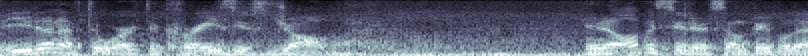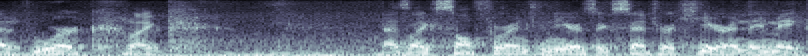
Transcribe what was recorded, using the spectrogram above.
You don't have to work the craziest job. You know, obviously there's some people that work like as like software engineers, etc. here and they make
